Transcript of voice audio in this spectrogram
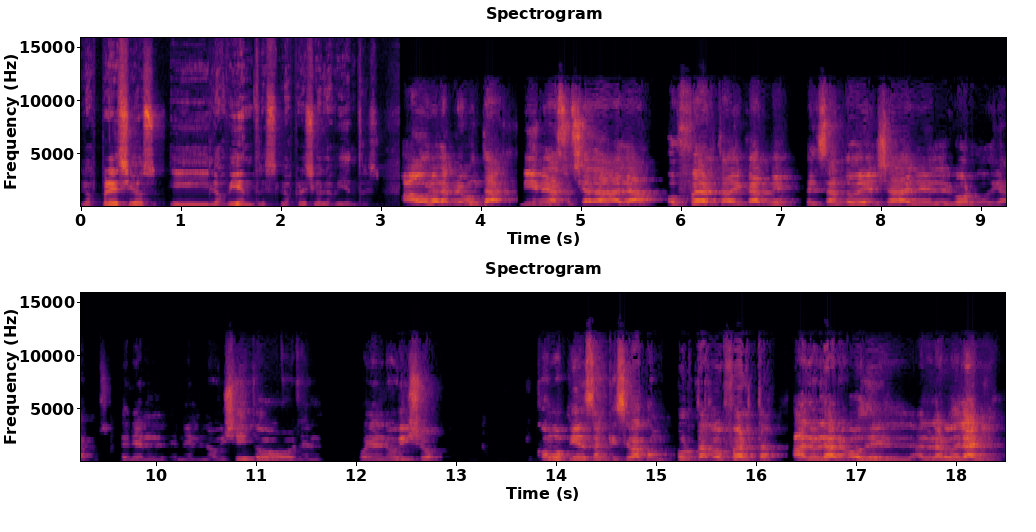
los precios y los vientres, los precios de los vientres. Ahora la pregunta viene asociada a la oferta de carne, pensando en ya en el gordo, digamos, en el, novillito o en el, o en el novillo. ¿Cómo piensan que se va a comportar la oferta a lo largo del, a lo largo del año?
